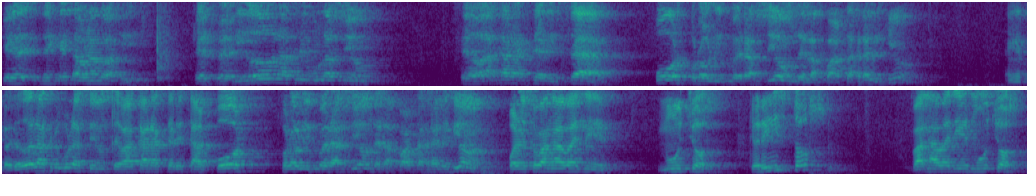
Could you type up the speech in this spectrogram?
¿De qué está hablando aquí? Que el periodo de la tribulación se va a caracterizar por proliferación de la falsa religión. En el periodo de la tribulación se va a caracterizar por proliferación de la falsa religión. Por eso van a venir muchos Cristos, van a venir muchos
